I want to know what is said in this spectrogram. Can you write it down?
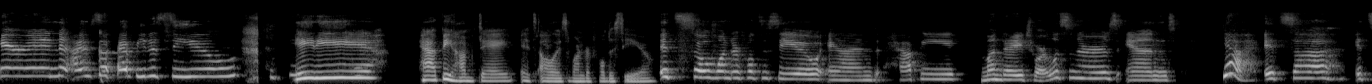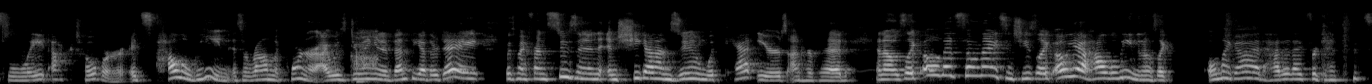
Karen. I'm so happy to see you. Katie, happy hump day. It's always wonderful to see you. It's so wonderful to see you and happy Monday to our listeners. And yeah, it's uh it's late October. It's Halloween is around the corner. I was doing an event the other day with my friend Susan and she got on Zoom with cat ears on her head and I was like, "Oh, that's so nice." And she's like, "Oh yeah, Halloween." And I was like, "Oh my god, how did I forget this?"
